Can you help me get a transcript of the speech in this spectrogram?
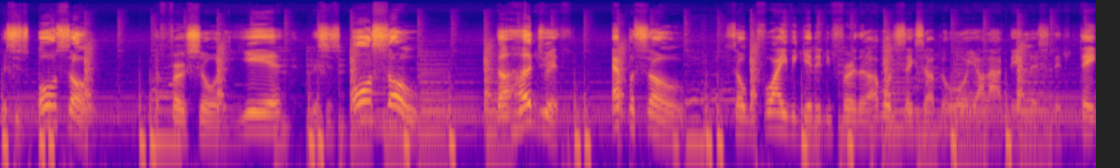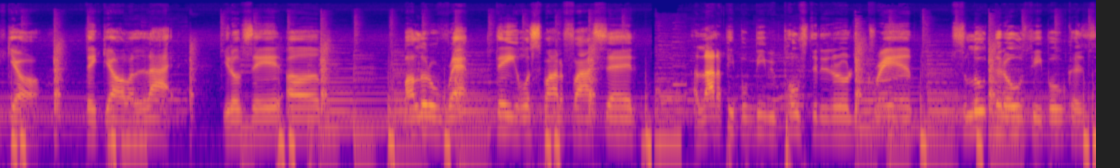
This is also the first show of the year. This is also the 100th episode. So before I even get any further, I want to say something to all y'all out there listening. Thank y'all. Thank y'all a lot. You know what I'm saying? Um, my little rap thing on Spotify said a lot of people be reposting it on the gram. Salute to those people because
